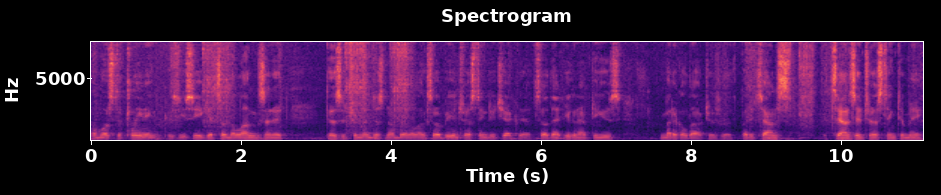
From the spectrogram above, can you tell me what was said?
almost a cleaning? Because you see, it gets on the lungs and it does a tremendous number of the lungs. So it'd be interesting to check that. So that you're going to have to use medical doctors with. But it sounds it sounds interesting to me.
